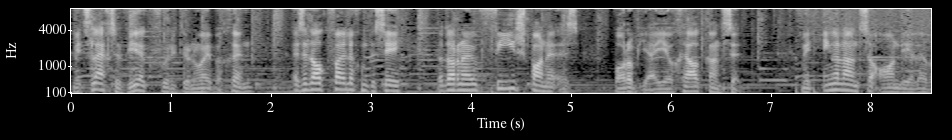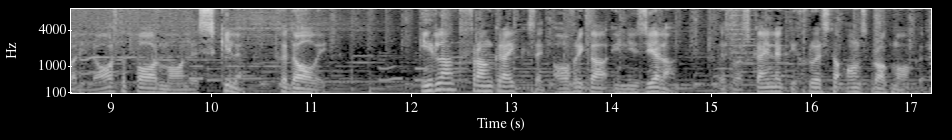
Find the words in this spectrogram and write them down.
Met slegs 'n week voor die toernooi begin, is dit dalk veilig om te sê dat daar nou 4 spanne is waarop jy jou geld kan sit met Engeland se aandele wat die laaste paar maande skielik gedaal het. Ierland, Frankryk, Suid-Afrika en Nieu-Seeland is waarskynlik die grootste aanspraakmakers.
